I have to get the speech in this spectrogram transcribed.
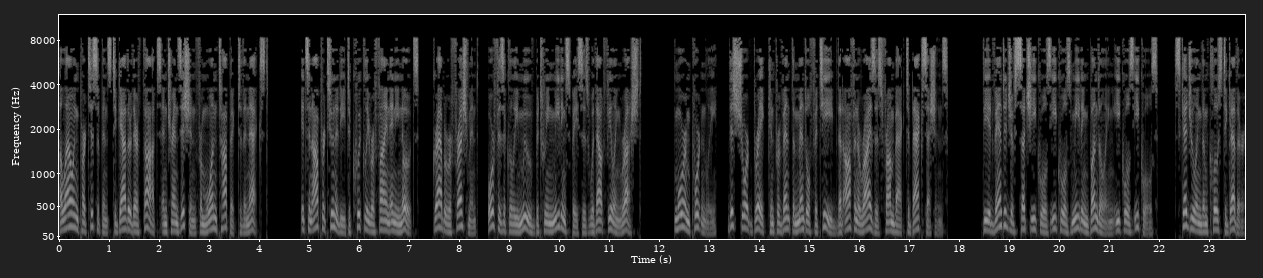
allowing participants to gather their thoughts and transition from one topic to the next. It's an opportunity to quickly refine any notes, grab a refreshment, or physically move between meeting spaces without feeling rushed. More importantly, This short break can prevent the mental fatigue that often arises from back to back sessions. The advantage of such equals equals meeting bundling equals equals scheduling them close together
